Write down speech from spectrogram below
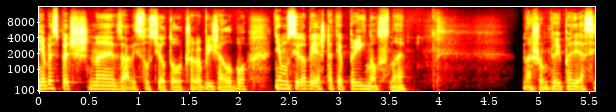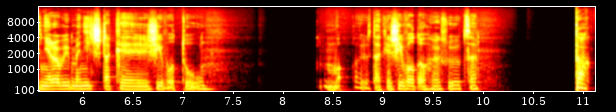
nebezpečné v závislosti od toho, čo robíš, alebo nemusí to byť až také prínosné. V našom prípade asi nerobíme nič také životu, také životohrozujúce. Tak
